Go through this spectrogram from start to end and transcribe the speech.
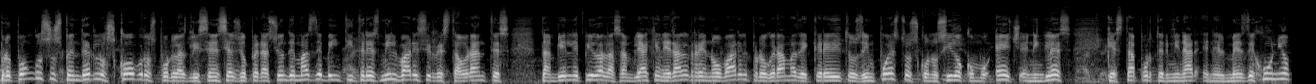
Propongo suspender los cobros por las licencias de operación de más de 23 mil bares y restaurantes. También le pido a la Asamblea General renovar el programa de créditos de impuestos, conocido como EDGE en inglés, que está por terminar en el mes de junio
